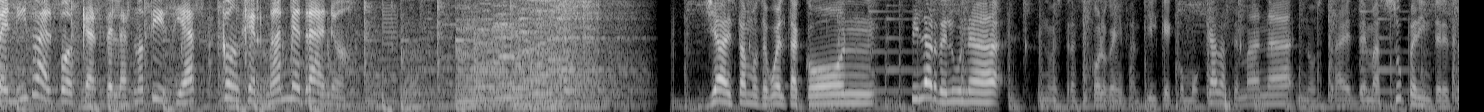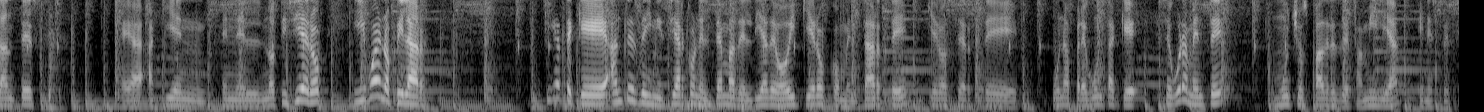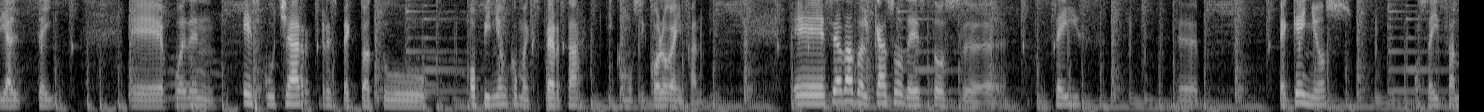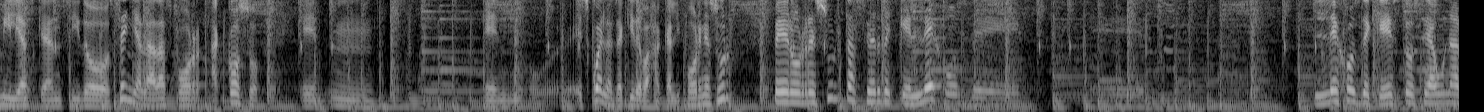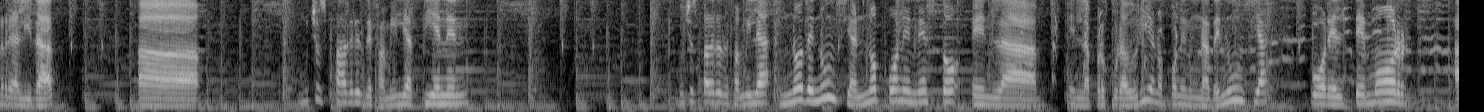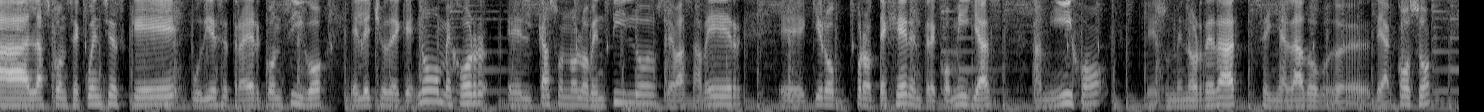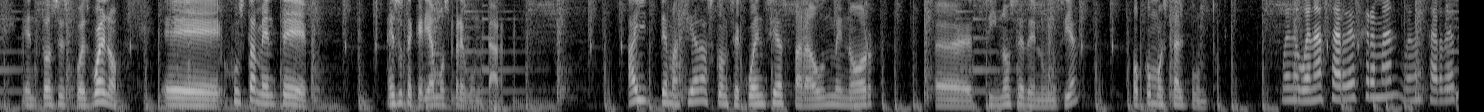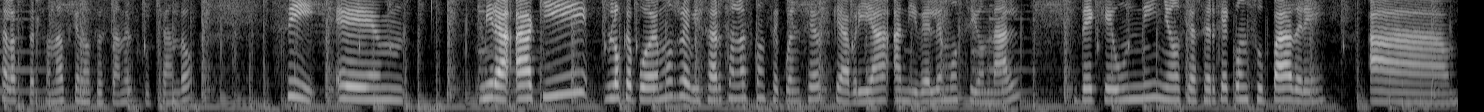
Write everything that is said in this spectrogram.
Bienvenido al podcast de las noticias con Germán Medrano. Ya estamos de vuelta con Pilar de Luna, nuestra psicóloga infantil, que como cada semana nos trae temas súper interesantes eh, aquí en, en el noticiero. Y bueno, Pilar, Fíjate que antes de iniciar con el tema del día de hoy, quiero comentarte, quiero hacerte una pregunta que seguramente muchos padres de familia, en especial seis, eh, pueden escuchar respecto a tu opinión como experta y como psicóloga infantil. Eh, se ha dado el caso de estos eh, seis pequeños o seis familias que han sido señaladas por acoso en, mm, en escuelas de aquí de Baja California Sur, pero resulta ser de que lejos de lejos de que esto sea una realidad, uh, muchos padres de familia tienen muchos padres de familia no denuncian, no ponen esto en la, en la Procuraduría, no ponen una denuncia por el temor a las consecuencias que pudiese traer consigo el hecho de que no, mejor el caso no lo ventilo, se va a saber, eh, quiero proteger, entre comillas, a mi hijo, que es un menor de edad, señalado eh, de acoso. Entonces, pues bueno, eh, justamente eso te queríamos preguntar. ¿Hay demasiadas consecuencias para un menor si no se denuncia? ¿O cómo está el punto? Bueno, buenas tardes Germán, buenas tardes a las personas que nos están escuchando. Sí, em, mira, aquí lo que podemos revisar son las consecuencias que habría a nivel emocional de que un niño se acerque con su padre a,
